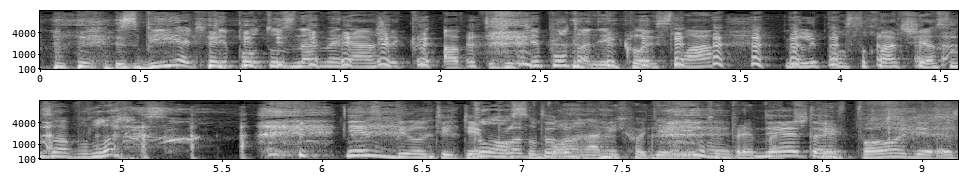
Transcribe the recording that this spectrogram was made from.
Zbíjať teplotu znamená, že, a, že teplota neklesla. Milí poslucháči, ja som zabudla. Nezbil ti teplotu. Dlho som bola na východe, viete, prepačte. Nie, to je v pohode, ja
